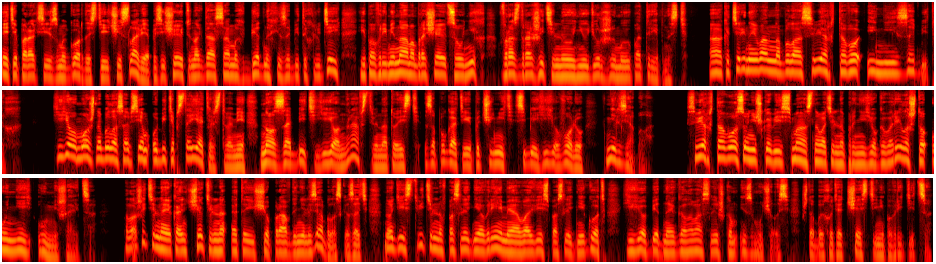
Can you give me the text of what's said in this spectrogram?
Эти пароксизмы гордости и тщеславия посещают иногда самых бедных и забитых людей и по временам обращаются у них в раздражительную неудержимую потребность. А Катерина Ивановна была сверх того и не из забитых. Ее можно было совсем убить обстоятельствами, но забить ее нравственно, то есть запугать и подчинить себе ее волю, нельзя было. Сверх того, Сонечка весьма основательно про нее говорила, что у ней ум мешается. Положительно и окончательно это еще, правда, нельзя было сказать, но действительно в последнее время, во весь последний год, ее бедная голова слишком измучилась, чтобы хоть отчасти не повредиться.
